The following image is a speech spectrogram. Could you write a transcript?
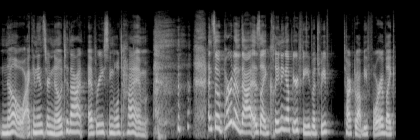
No, I can answer no to that every single time. and so part of that is like cleaning up your feed, which we've talked about before of like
